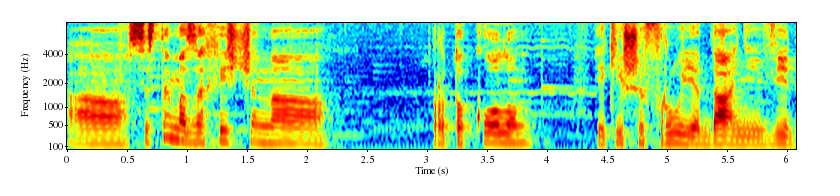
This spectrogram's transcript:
А, система захищена протоколом, який шифрує дані від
